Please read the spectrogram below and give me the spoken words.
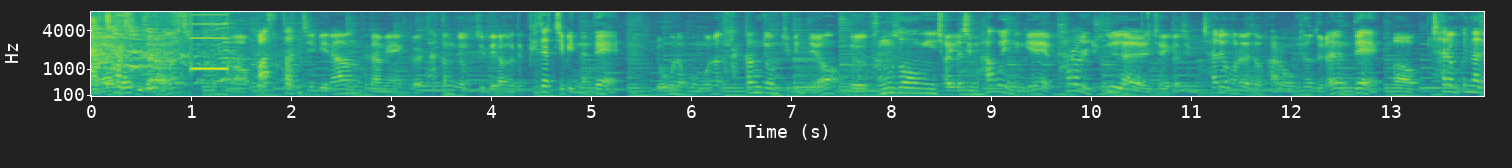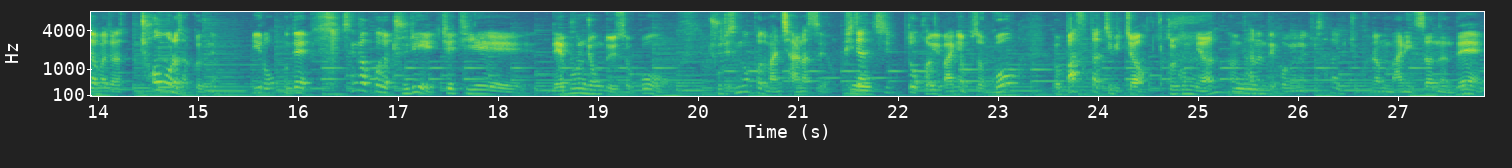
아, 창. 알겠습니다. 어, 파스타 집이랑 그다음에 그 닭강정 집이랑 근데 피자 집이 있는데 요번에 본 거는 닭강정 집인데요. 그 방송이 저희가 지금 하고 있는 게 8월 6일 날 저희가 지금 촬영을 해서 바로 업로드를 하는데 어, 촬영 끝나자마자 처음으로 샀거든요. 1호. 근데 생각보다 줄이 제 뒤에 네 분 정도 있었고 줄이 생각보다 많지 않았어요. 피자 음. 집도 거의 많이 없었고 그 파스타 집 있죠. 굵은 면 어, 음. 파는데 거기는 좀 사람이 좀 그나마 많이 있었는데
